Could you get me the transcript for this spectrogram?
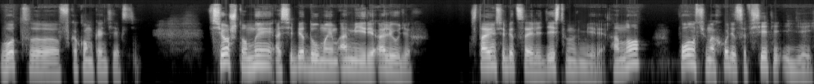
вот э, в каком контексте. Все, что мы о себе думаем, о мире, о людях, ставим себе цели, действуем в мире, оно полностью находится в сети идей.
